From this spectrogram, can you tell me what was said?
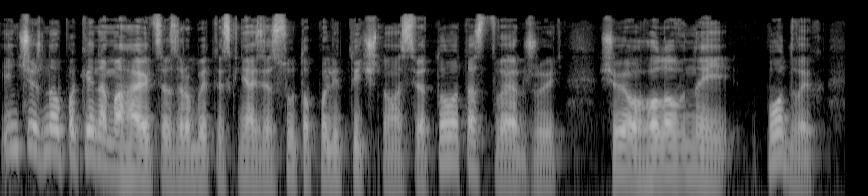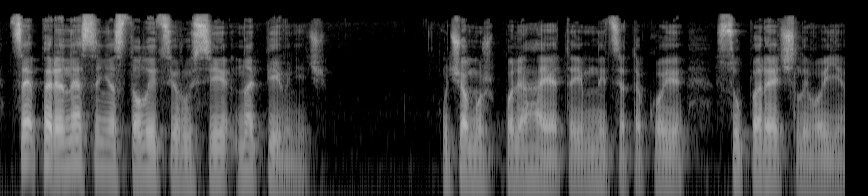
Інші ж навпаки намагаються зробити з князя суто політичного святого та стверджують, що його головний подвиг це перенесення столиці Русі на північ. У чому ж полягає таємниця такої суперечливої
